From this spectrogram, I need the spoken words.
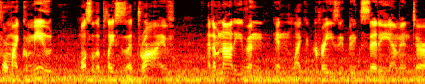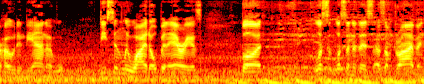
for my commute most of the places I drive, and I'm not even in like a crazy big city. I'm in Terre Haute, Indiana, decently wide open areas. But listen, listen to this as I'm driving.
